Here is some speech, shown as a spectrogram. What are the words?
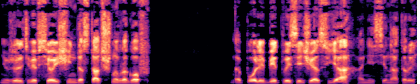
Неужели тебе все еще недостаточно врагов? На поле битвы сейчас я, а не сенаторы.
